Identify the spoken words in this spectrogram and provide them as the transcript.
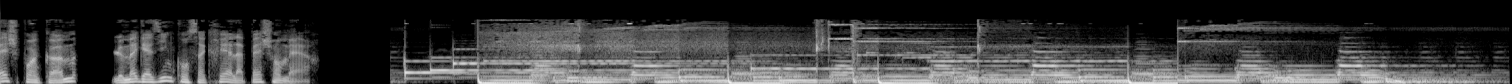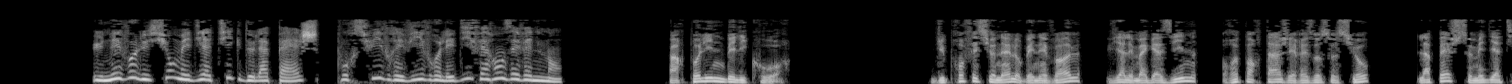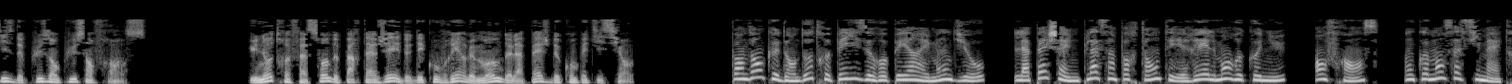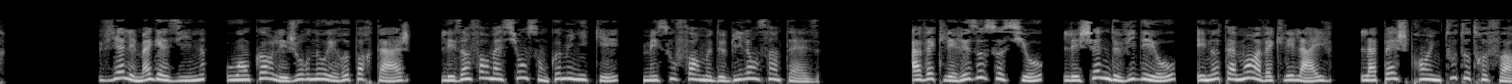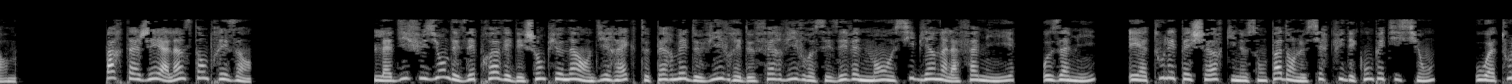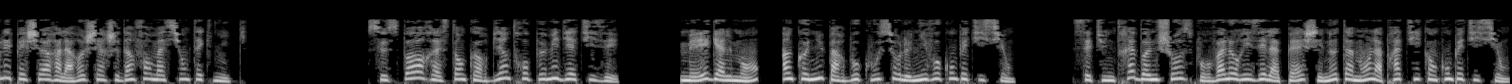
pêche.com, le magazine consacré à la pêche en mer. Une évolution médiatique de la pêche, pour suivre et vivre les différents événements. Par Pauline Bellicourt. Du professionnel au bénévole, via les magazines, reportages et réseaux sociaux, la pêche se médiatise de plus en plus en France. Une autre façon de partager et de découvrir le monde de la pêche de compétition. Pendant que dans d'autres pays européens et mondiaux, la pêche a une place importante et est réellement reconnue, en France, on commence à s'y mettre. Via les magazines, ou encore les journaux et reportages, les informations sont communiquées, mais sous forme de bilan synthèse. Avec les réseaux sociaux, les chaînes de vidéos, et notamment avec les lives, la pêche prend une toute autre forme. Partagée à l'instant présent. La diffusion des épreuves et des championnats en direct permet de vivre et de faire vivre ces événements aussi bien à la famille, aux amis, et à tous les pêcheurs qui ne sont pas dans le circuit des compétitions, ou à tous les pêcheurs à la recherche d'informations techniques. Ce sport reste encore bien trop peu médiatisé. Mais également, inconnu par beaucoup sur le niveau compétition. C'est une très bonne chose pour valoriser la pêche et notamment la pratique en compétition.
